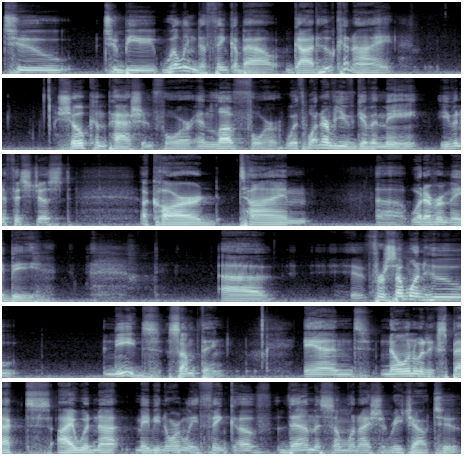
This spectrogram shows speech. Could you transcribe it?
to to be willing to think about God, who can I show compassion for and love for with whatever you've given me, even if it's just a card, time, uh, whatever it may be. Uh, for someone who needs something and no one would expect, I would not maybe normally think of them as someone I should reach out to.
